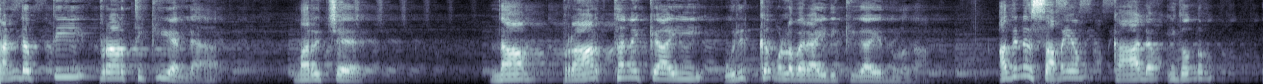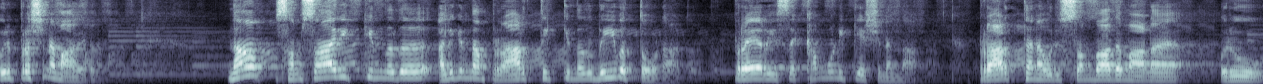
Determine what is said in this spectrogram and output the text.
കണ്ടെത്തി പ്രാർത്ഥിക്കുകയല്ല മറിച്ച് നാം പ്രാർത്ഥനയ്ക്കായി ഒരുക്കമുള്ളവരായിരിക്കുക എന്നുള്ളതാണ്. അതിന് സമയം കാലം ഇതൊന്നും ഒരു പ്രശ്നമാകരുത്. നാം സംസാരിക്കുന്നത് അല്ലെങ്കിൽ നാം പ്രാർത്ഥിക്കുന്നത് ദൈവത്തോടാണ്. പ്രെയർ ഈസ് എ കമ്മ്യൂണിക്കേഷൻ എന്നാണ്. പ്രാർത്ഥന ഒരു സംവാദമാണ് ഒരു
